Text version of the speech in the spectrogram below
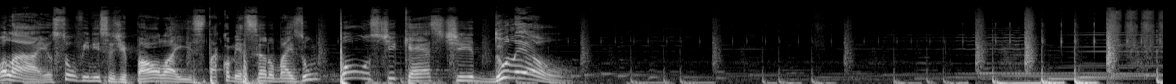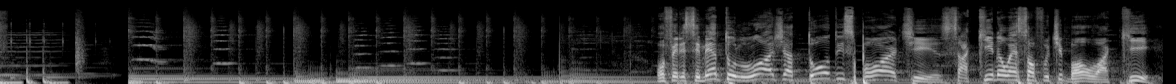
Olá, eu sou o Vinícius de Paula e está começando mais um postcast do Leão. Oferecimento Loja Todo Esportes. Aqui não é só futebol, aqui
